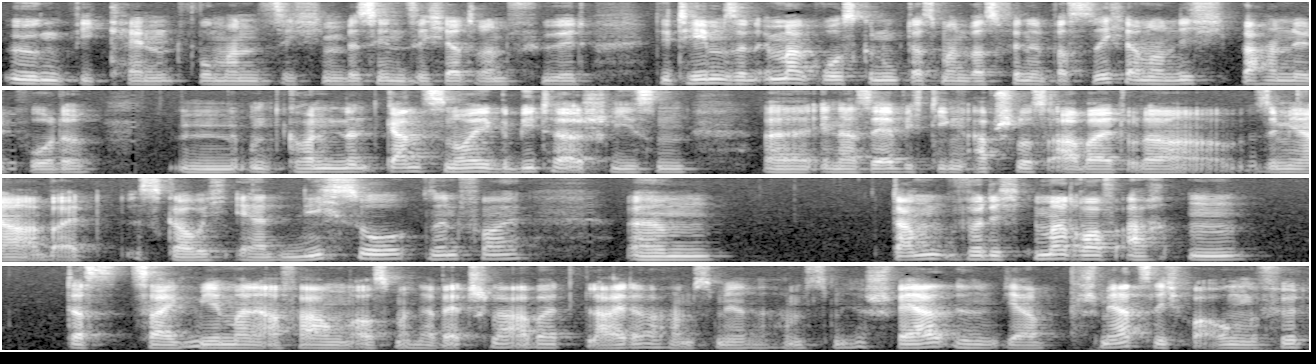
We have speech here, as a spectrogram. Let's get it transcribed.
irgendwie kennt, wo man sich ein bisschen sicher drin fühlt. Die Themen sind immer groß genug, dass man was findet, was sicher noch nicht behandelt wurde mm, und können ganz neue Gebiete erschließen. Äh, in einer sehr wichtigen Abschlussarbeit oder Seminararbeit ist, glaube ich, eher nicht so sinnvoll. Ähm, dann würde ich immer darauf achten, das zeigen mir meine Erfahrungen aus meiner Bachelorarbeit. Leider haben es mir, haben es mir schwer, äh, ja, schmerzlich vor Augen geführt,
